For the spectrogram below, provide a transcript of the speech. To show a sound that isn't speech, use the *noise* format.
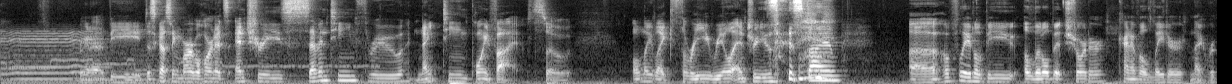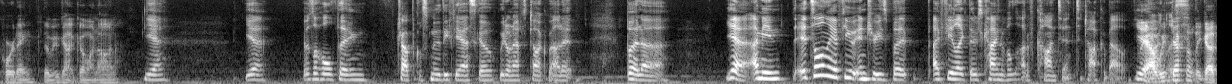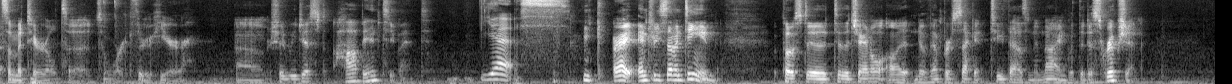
we're going to be discussing Marble Hornets entries 17 through 19.5. So, only like three real entries *laughs* this *laughs* time. uh, hopefully, it'll be a little bit shorter, kind of a later night recording that we've got going on. Yeah. Yeah. It was a whole thing. Tropical smoothie fiasco. We don't have to talk about it. But uh yeah, I mean, it's only a few entries, but I feel like there's kind of a lot of content to talk about. Yeah, we've definitely got some material to, to work through here. Um, should we just hop into it? Yes. *laughs* All right, entry 17. Posted to the channel on November 2nd, 2009, with the description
